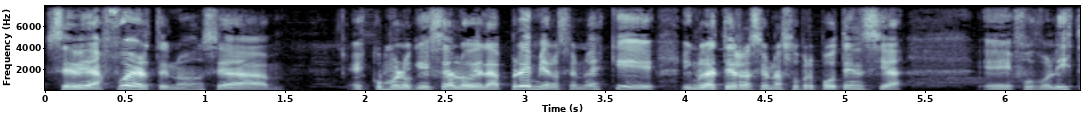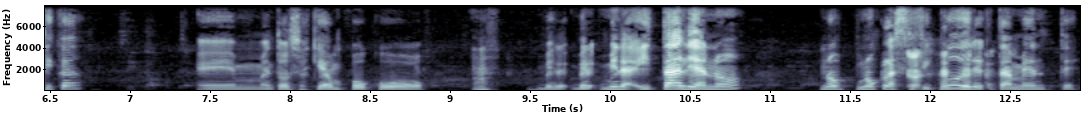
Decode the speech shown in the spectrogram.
se vea fuerte, ¿no? O sea, es como lo que sea lo de la Premier, o sea, no es que Inglaterra sea una superpotencia eh, futbolística, em, entonces queda un poco... Mm, mira, Italia, ¿no? No, no clasificó directamente.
